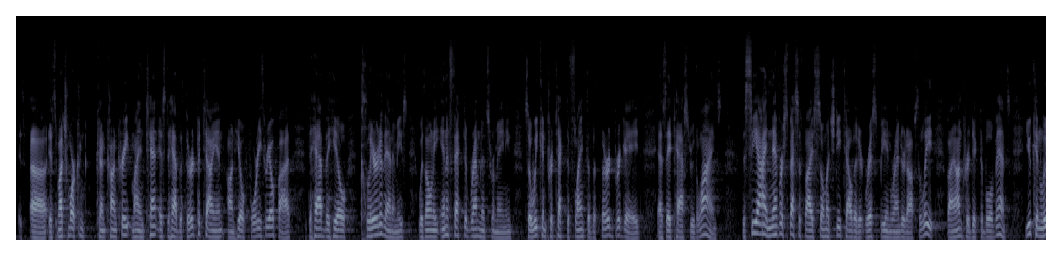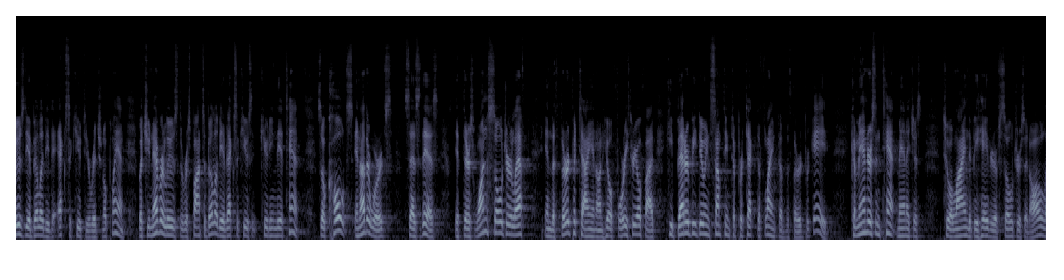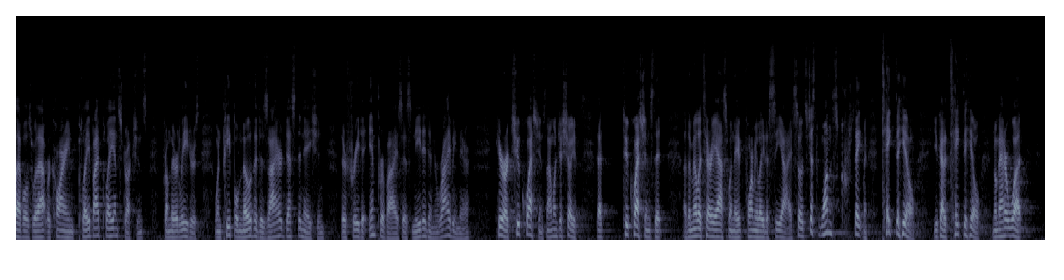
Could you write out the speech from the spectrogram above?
it's, uh, it's much more con- con- concrete. My intent is to have the 3rd Battalion on Hill 4305 to have the hill cleared of enemies with only ineffective remnants remaining so we can protect the flank of the 3rd Brigade as they pass through the lines. The CI never specifies so much detail that it risks being rendered obsolete by unpredictable events. You can lose the ability to execute the original plan, but you never lose the responsibility of executing the intent. So, Koltz, in other words, says this if there's one soldier left in the 3rd Battalion on Hill 4305, he better be doing something to protect the flank of the 3rd Brigade. Commander's intent manages to align the behavior of soldiers at all levels without requiring play by play instructions from their leaders. When people know the desired destination, they're free to improvise as needed in arriving there. Here are two questions, and I want to just show you that two questions that uh, the military asks when they formulate a CI. So it's just one statement take the hill. You've got to take the hill no matter what.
